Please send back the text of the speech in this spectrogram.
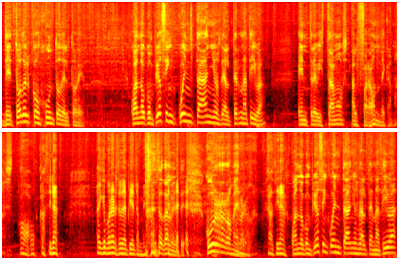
de todo el conjunto del toreo. Cuando cumplió 50 años de alternativa, entrevistamos al faraón de Camas. Oh, Cacinar. Hay que ponerse de pie también. Totalmente. Curro Romero. Cacinar. Cuando cumplió 50 años de alternativa,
